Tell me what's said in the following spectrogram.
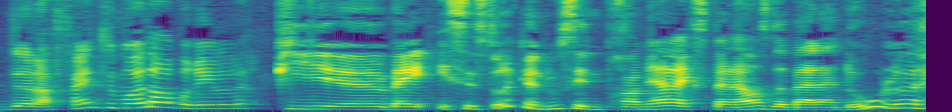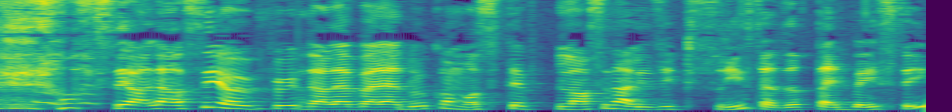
de la fin du mois d'avril. Puis, euh, ben, et c'est sûr que nous, c'est une première expérience de balado. Là. on s'est lancé un peu dans la balado comme on s'était lancé dans les épiceries, c'est-à-dire tête baissée.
